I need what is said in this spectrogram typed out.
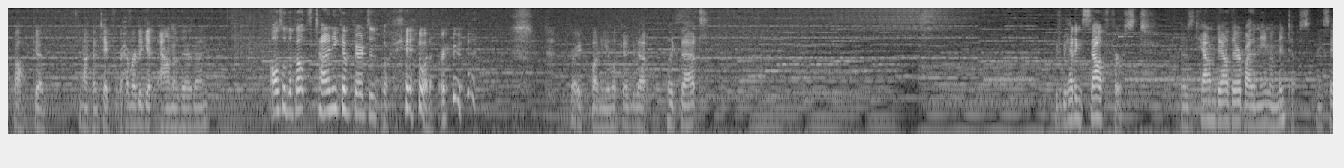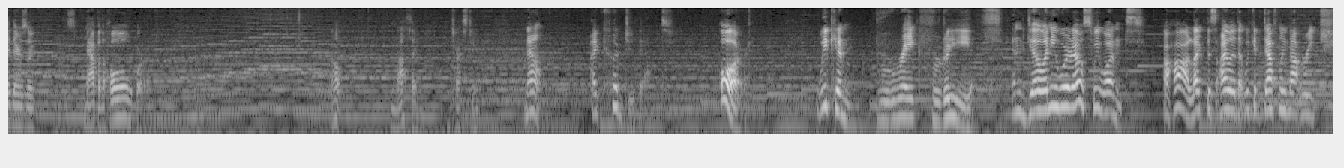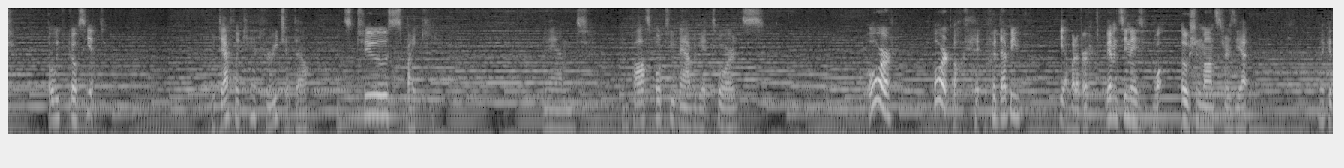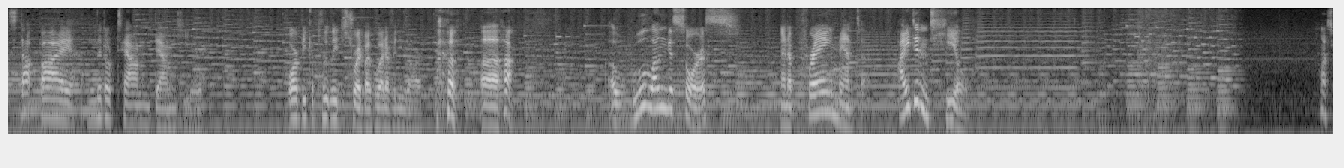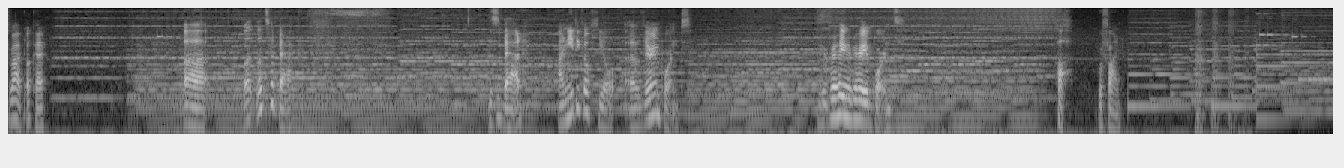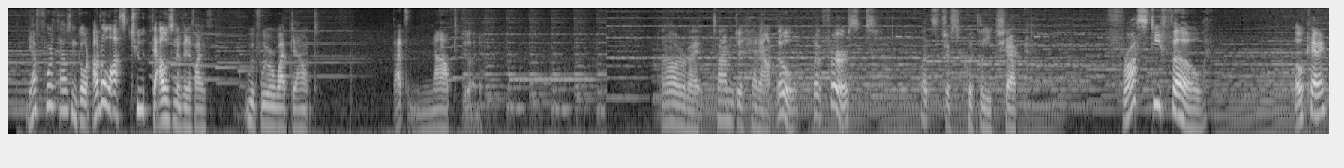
Oh, good. It's not going to take forever to get out of there then. Also, the belt's tiny compared to... Okay, whatever. Very funny looking that like that. We should be heading south first. There's a town down there by the name of Mintos. They say there's a map of the whole world. Oh, nothing. Interesting. Now, I could do that. Or, we can break free and go anywhere else we want. Aha, like this island that we could definitely not reach. But we could go see it. We definitely can't reach it though. It's too spiky. And impossible to navigate towards. Or, or, okay, would that be, yeah, whatever. We haven't seen any ocean monsters yet. We could stop by little town down here. Or be completely destroyed by whatever these are. uh-huh. A Woolungosaurus and a praying manta. I didn't heal. Oh, I survived. Okay. Uh, let, us head back. This is bad. I need to go heal. Uh, very important. Very, very important. Oh, we're fine. You have 4,000 gold. I would have lost 2,000 of it if I, if we were wiped out. That's not good. Alright, time to head out. Oh, but first, let's just quickly check. Frosty Foe. Okay.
